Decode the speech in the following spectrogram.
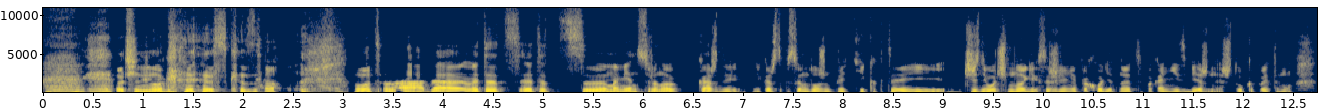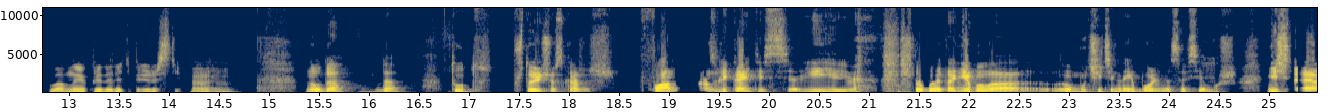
Очень много сказал. Вот. А, да, этот, этот э, момент все равно каждый, мне кажется, по-своему должен прийти как-то, и через него очень многие, к сожалению, проходят, но это пока неизбежная штука, поэтому главное ее преодолеть и перерасти. Угу. Ну да, да. Тут что еще скажешь? Фан, развлекайтесь, и чтобы это не было мучительно и больно совсем уж. Не считая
